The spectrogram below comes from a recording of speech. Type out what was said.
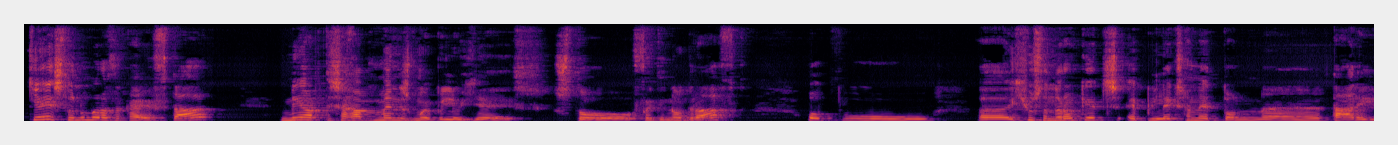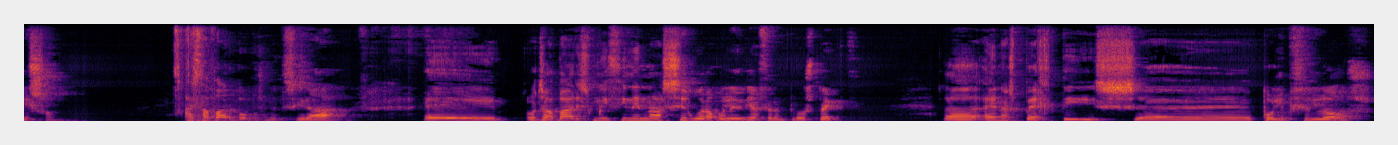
και στο νούμερο 17 μία από τις αγαπημένες μου επιλογές στο φετινό draft όπου ε, οι Houston Rockets επιλέξανε τον ε, Tari Eason. Ας τα πάρουμε όμως με τη σειρά. Ε, ο Τζαμπάρι Σμιθ είναι ένα σίγουρα πολύ ενδιαφέρον prospect. Ε, ένας παίχτης ε, πολύ ψηλός,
